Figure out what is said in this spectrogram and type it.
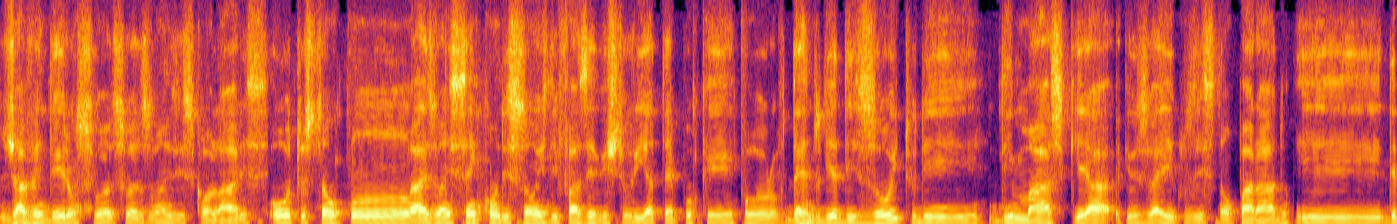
já venderam suas, suas vans escolares, outros estão com as vans sem condições de fazer vistoria, até porque foram desde o dia 18 de, de março que, a, que os veículos estão parados e depois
